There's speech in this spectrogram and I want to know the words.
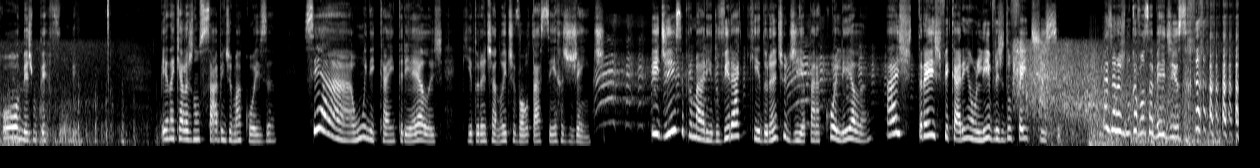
cor, mesmo perfume. Pena que elas não sabem de uma coisa. Se é a única entre elas que durante a noite volta a ser gente pedisse para o marido vir aqui durante o dia para colhê-la, as três ficariam livres do feitiço. Mas elas nunca vão saber disso.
